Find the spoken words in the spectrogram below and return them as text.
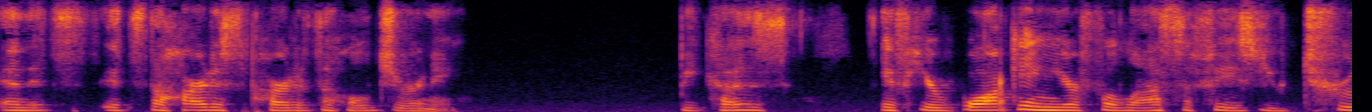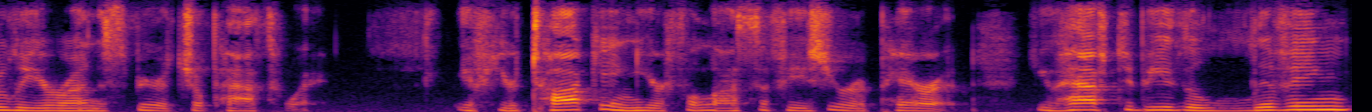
and it's it's the hardest part of the whole journey. Because if you're walking your philosophies, you truly are on a spiritual pathway. If you're talking your philosophies, you're a parrot. You have to be the living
